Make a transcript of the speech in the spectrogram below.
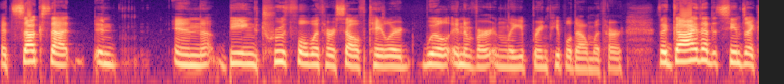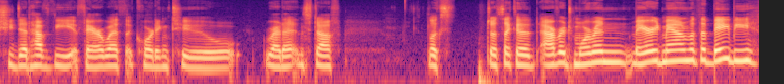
It sucks that in in being truthful with herself, Taylor will inadvertently bring people down with her. The guy that it seems like she did have the affair with, according to Reddit and stuff, looks just like an average Mormon married man with a baby.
